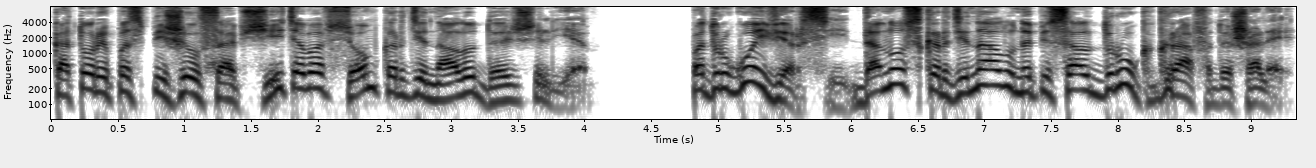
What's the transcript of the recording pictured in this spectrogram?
который поспешил сообщить обо всем кардиналу де Шелье. По другой версии, донос кардиналу написал друг графа де Шале,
